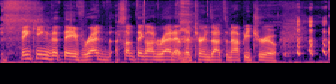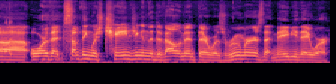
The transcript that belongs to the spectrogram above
thinking that they've read something on Reddit that turns out to not be true, uh, or that something was changing in the development. There was rumors that maybe they were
